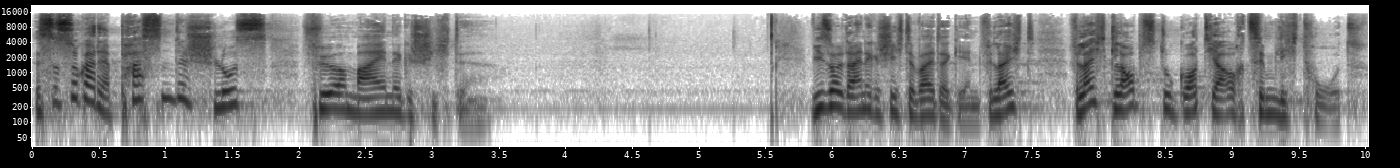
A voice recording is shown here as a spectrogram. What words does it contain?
Es ist sogar der passende Schluss für meine Geschichte. Wie soll deine Geschichte weitergehen? Vielleicht, vielleicht glaubst du Gott ja auch ziemlich tot.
